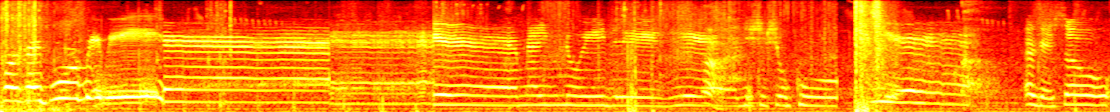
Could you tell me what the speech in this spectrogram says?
Far Cry 4, baby! Yeah, I'm not even doing anything. Yeah, this is so cool. Yeah! Okay, so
